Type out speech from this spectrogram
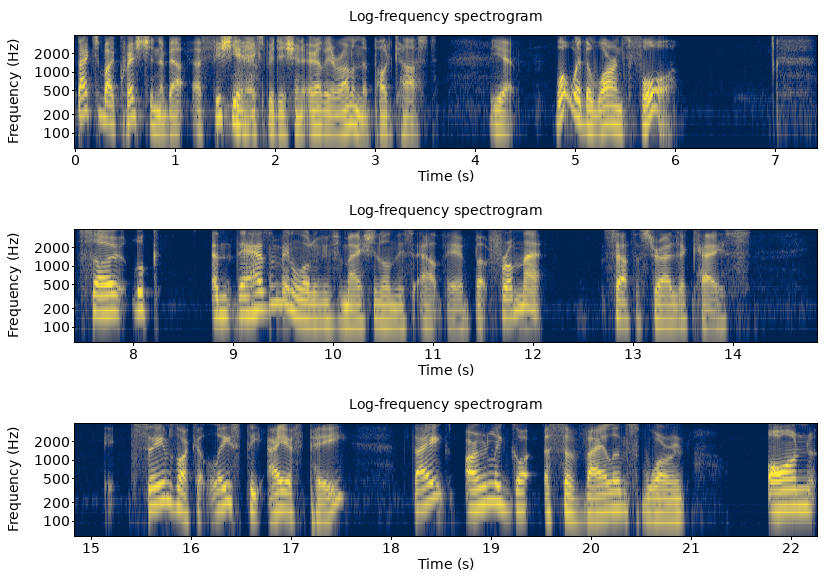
back to my question about a fishing Yeah. expedition earlier on in the podcast. yeah, What were the warrants for? So, look, and there hasn't been a lot of information on this out there, but from that South Australia case, it seems like at least the AFP, they only got a surveillance warrant on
